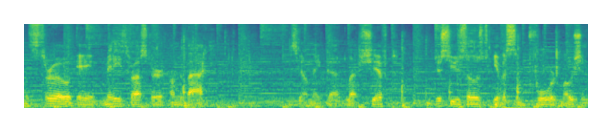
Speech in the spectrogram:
let's throw a mini thruster on the back. See, I'll make that left shift. Just use those to give us some forward motion.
